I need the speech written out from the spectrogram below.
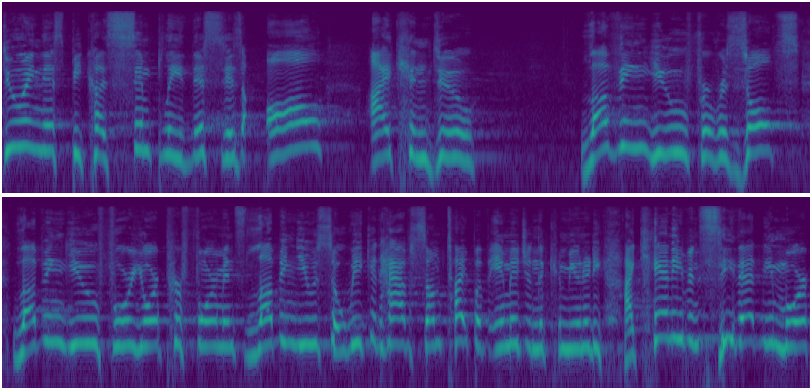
doing this because simply this is all I can do loving you for results, loving you for your performance, loving you so we can have some type of image in the community. I can't even see that anymore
